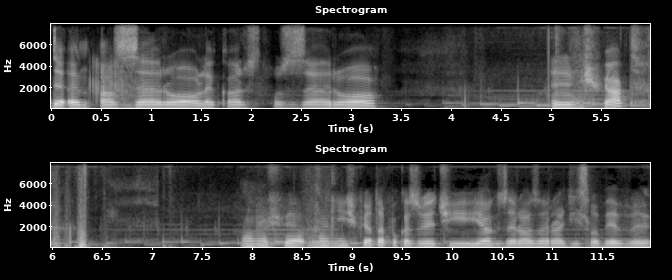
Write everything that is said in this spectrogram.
DNA 0, lekarstwo 0. Ym, świat. Menu, świat. menu świata pokazuje Ci, jak zaraza radzi sobie w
